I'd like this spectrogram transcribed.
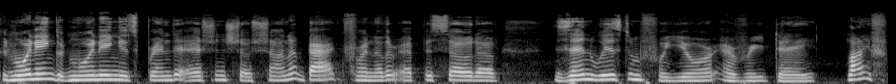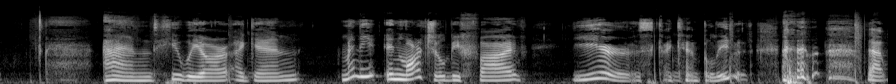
Good morning. Good morning. It's Brenda Esh and Shoshanna back for another episode of Zen Wisdom for Your Everyday Life. And here we are again. Many in March, it'll be five years. I can't believe it that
